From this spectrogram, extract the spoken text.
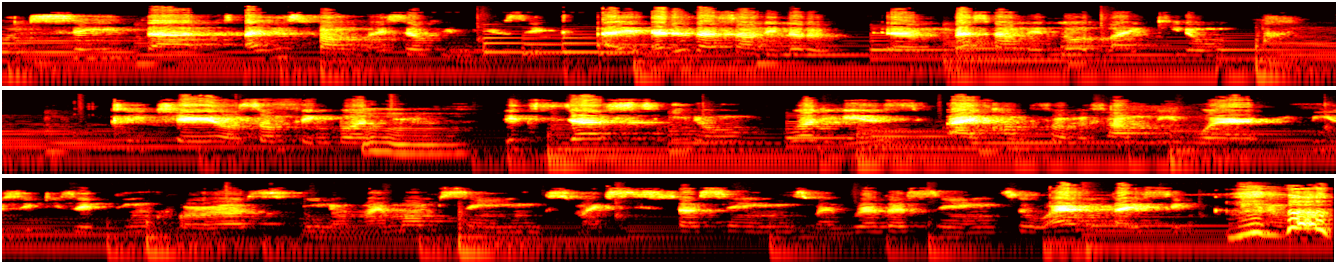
would say that I just found myself in music. I, I know that sound a lot of um, that sound a lot like you know cliche or something, but Mhm. it's just you know what it is. I come from a family where music is a thing for us. You know, my mom sings, my sister sings, my brother sings. So why would I sing? You know,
